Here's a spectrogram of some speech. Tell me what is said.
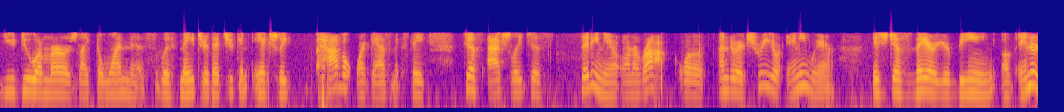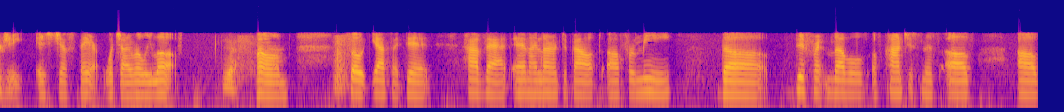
you do emerge like the oneness with nature that you can actually have an orgasmic state just actually just sitting there on a rock or under a tree or anywhere it's just there. Your being of energy. Is just there which i really love. Yes. um so yes i did have that. And i learned about uh for me the different levels of consciousness of of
